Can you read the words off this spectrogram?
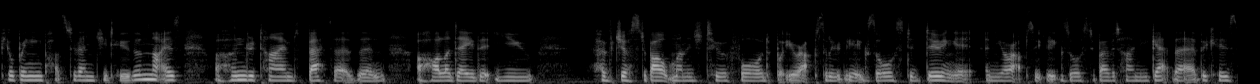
if you're bringing positive energy to them that is a hundred times better than a holiday that you have just about managed to afford, but you're absolutely exhausted doing it, and you're absolutely exhausted by the time you get there. Because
